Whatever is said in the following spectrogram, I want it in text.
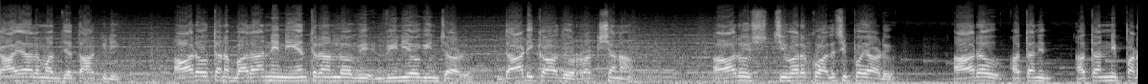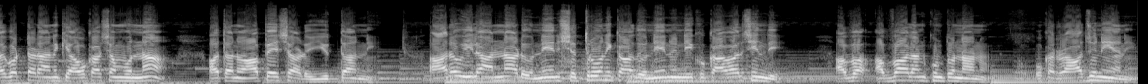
గాయాల మధ్య తాకిడి. ఆరవ్ తన బలాన్ని నియంత్రణలో వి వినియోగించాడు. దాడి కాదు రక్షణ. ఆరుష్ చివరకు అలసిపోయాడు. ఆరవ్ అతని అతన్ని పడగొట్టడానికి అవకాశం ఉన్నా అతను ఆపేశాడు యుద్ధాన్ని. ఆరవ్ ఇలా అన్నాడు నేను శత్రువుని కాదు నేను నీకు కావాల్సింది అవ్వ అవ్వాలనుకుంటున్నాను ఒక రాజుని అని.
